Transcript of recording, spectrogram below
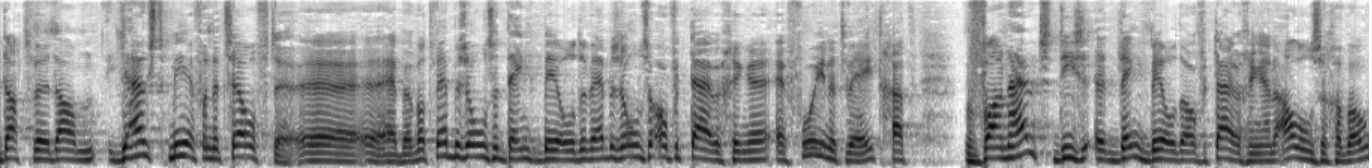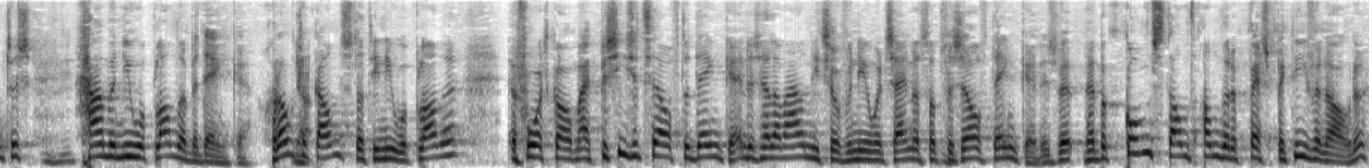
dat we dan juist meer van hetzelfde uh, hebben. Want we hebben zo onze denkbeelden, we hebben zo onze overtuigingen. En voor je het weet gaat vanuit die denkbeelden, overtuigingen en al onze gewoontes gaan we nieuwe plannen bedenken. Grote ja. kans dat die nieuwe plannen voortkomen uit precies hetzelfde denken. En dus helemaal niet zo vernieuwend zijn als dat we zelf denken. Dus we, we hebben constant andere perspectieven nodig.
